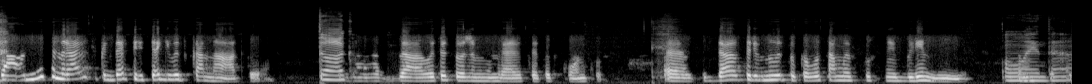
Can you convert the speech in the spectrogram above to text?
Да, мне это нравится, когда перетягивают канаты. Так, Да, да, вот это тоже мне нравится, этот конкурс. Э, Когда соревнуются, у кого самые вкусные блины. Ой, да.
